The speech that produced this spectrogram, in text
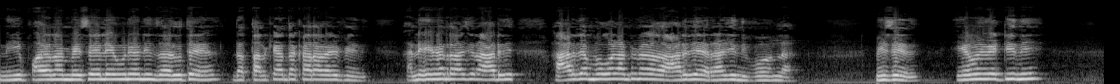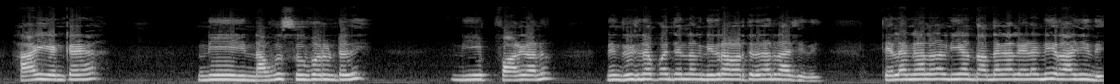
నీ పలాన మెసేజ్ ఏమునే నేను చదివితే తలకే అంతా ఖరాబ్ అయిపోయింది. అని ఏమైనా రాసి ఆడిది ఆడిదే మొగోడు అంటున్నా కదా ఆడిదే రాసింది ఫోన్లో. మెసేజ్. ఏమని పెట్టింది? హాయ్ వెంకయ్య నీ నవ్వు సూపర్ ఉంటుంది. నీ పాడగాను నేను చూసిన పంచం నాకు నిద్ర పడుతుంది అని రాసింది. తెలంగాణలో నీ అంత అందగా లేడని రాసింది.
